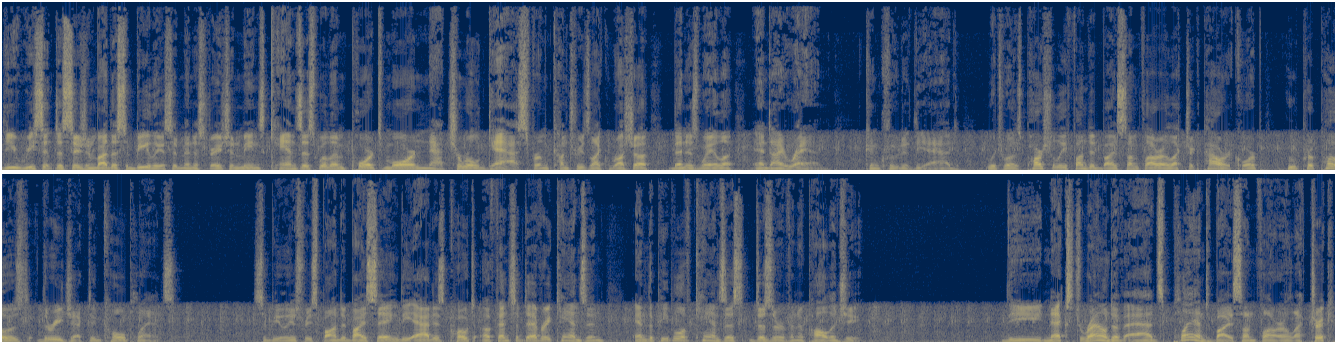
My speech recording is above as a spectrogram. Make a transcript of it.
the recent decision by the Sebelius administration means Kansas will import more natural gas from countries like Russia, Venezuela, and Iran, concluded the ad, which was partially funded by Sunflower Electric Power Corp., who proposed the rejected coal plants. Sebelius responded by saying the ad is, quote, offensive to every Kansan, and the people of Kansas deserve an apology. The next round of ads planned by Sunflower Electric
